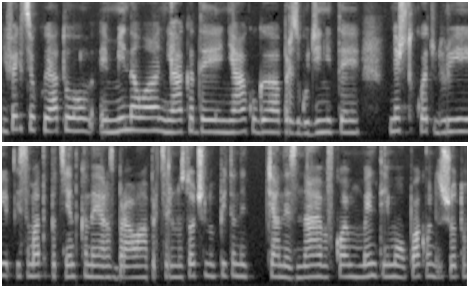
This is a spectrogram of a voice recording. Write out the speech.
Инфекция, която е минала някъде, някога през годините, нещо, което дори и самата пациентка не е разбрала. При целенасочено питане тя не знае в кой момент е има оплакване, защото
